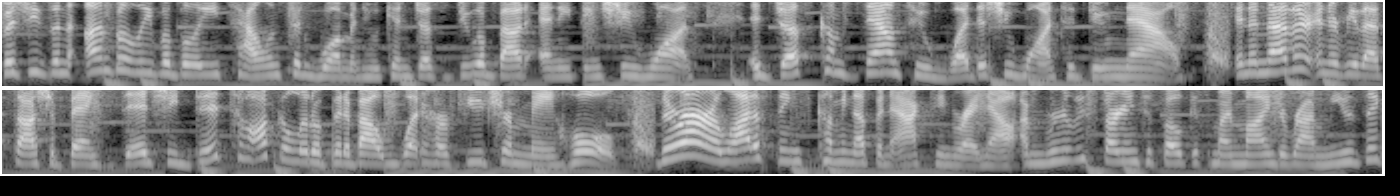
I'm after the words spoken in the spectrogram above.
But she's an unbelievably talented woman who can just do about anything she wants. It just comes down to what does she want to do now. In another interview that Sasha Banks did, she did talk a little bit about what her future may hold. There are a lot of things coming up in acting right now. I'm really starting to focus my mind around music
